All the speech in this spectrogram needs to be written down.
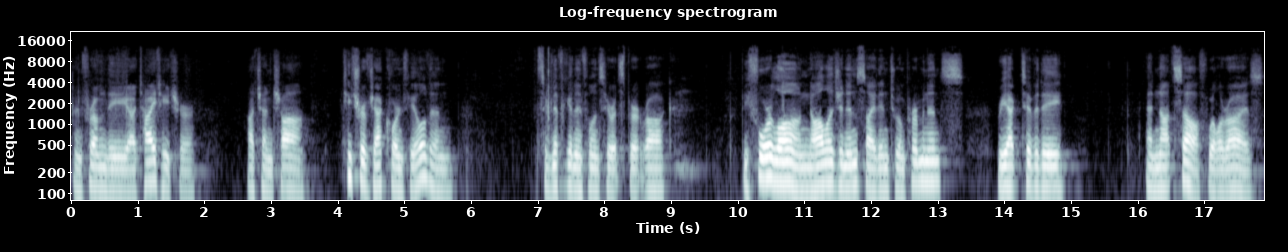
And from the uh, Thai teacher, Ajahn Chah, teacher of Jack Kornfield and significant influence here at Spirit Rock. Before long, knowledge and insight into impermanence, reactivity, and not self will arise.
